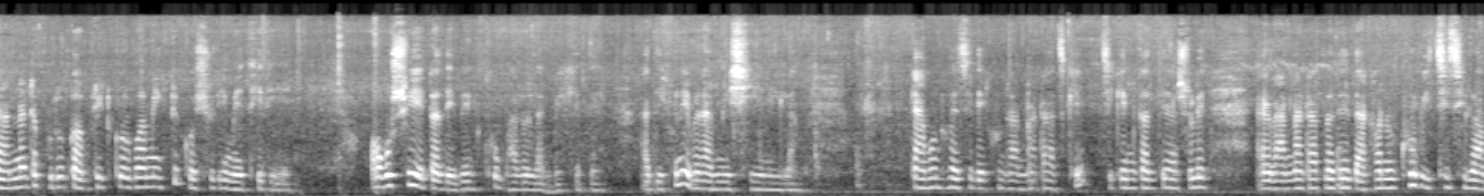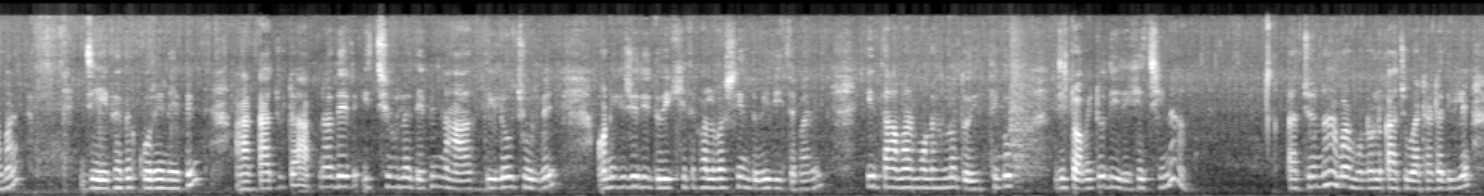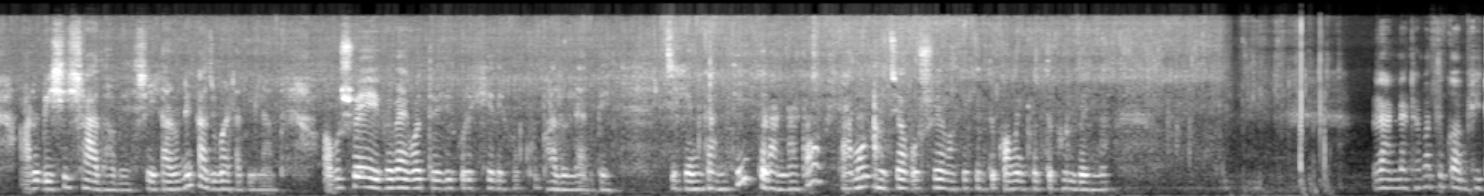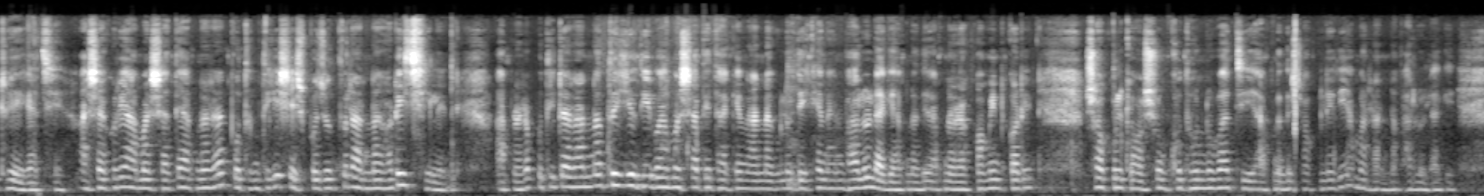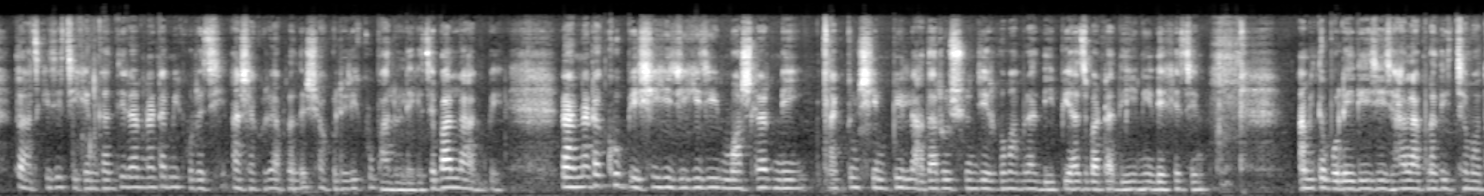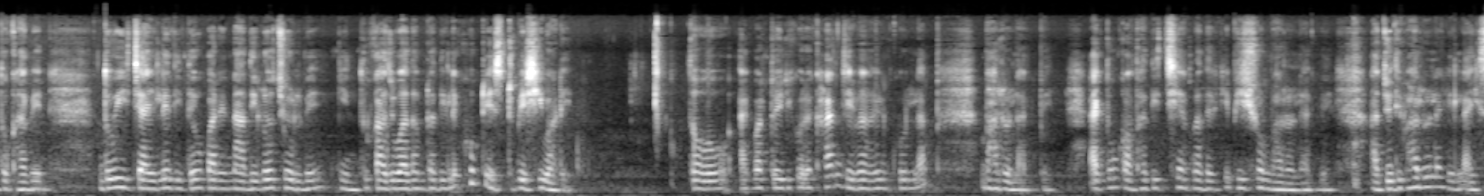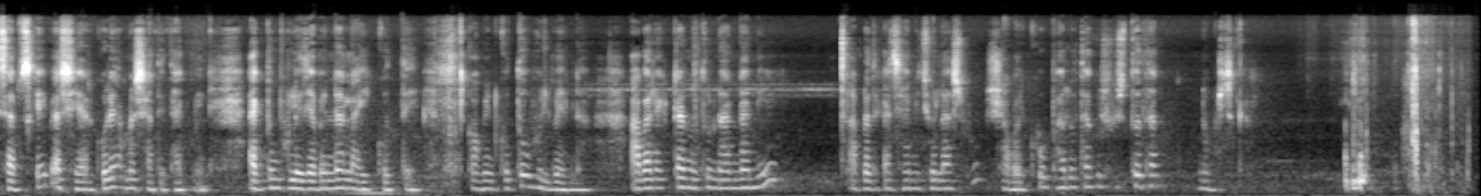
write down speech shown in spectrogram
রান্নাটা পুরো কমপ্লিট করব আমি একটু কসুরি মেথি দিয়ে। অবশ্যই এটা দেবেন, খুব ভালো লাগবে খেতে। আর দেখুন, এবার আমি মিশিয়ে নিলাম। কেমন হয়েছে দেখুন রান্নাটা আজকে? চিকেন কান্তি আসলে রান্নাটা আপনাদের দেখানোর খুব ইচ্ছে ছিল আমার যে এইভাবে করে নেবেন। আর কাজুটা আপনাদের ইচ্ছে হলে দেবেন, না দিলেও চলবে। অনেকে যদি দই খেতে ভালোবাসেন, দই দিতে পারেন। কিন্তু আমার মনে হলো দইয়ের থেকেও যে টমেটো দিয়ে রেখেছি না তার জন্য আমার মনে হলো কাজু বাটাটা দিলে আরও বেশি স্বাদ হবে, সেই কারণে কাজু বাটা দিলাম। অবশ্যই এইভাবে একবার তৈরি করে খেয়ে দেখুন, খুব ভালো লাগবে। চিকেন কান্তি রান্নাটা কেমন হয়েছে অবশ্যই আমাকে কিন্তু কমেন্ট করতে ভুলবেন না। রান্নাটা আমার তো কমপ্লিট হয়ে গেছে। আশা করি আমার সাথে আপনারা প্রথম থেকে শেষ পর্যন্ত রান্নাঘরেই ছিলেন। আপনারা প্রতিটা রান্নাতেই যদি বা আমার সাথে থাকেন, রান্নাগুলো দেখে নেন, ভালো লাগে আপনাদের, আপনারা কমেন্ট করেন। সকলকে অসংখ্য ধন্যবাদ যে আপনাদের সকলেরই আমার রান্না ভালো লাগে। তো আজকে যে চিকেন কান্তি রান্নাটা আমি করেছি, আশা করি আপনাদের সকলেরই খুব ভালো লেগেছে বা লাগবে। রান্নাটা খুব বেশি হিজি হিজি মশলার নেই, একদম সিম্পল আদা রসুন যেরকম আমরা দিই পেঁয়াজ বাটা দিয়ে নিয়ে দেখেছেন। আমি তো বলেই দিয়েছি, ঝাল আপনাদের ইচ্ছে মতো খাবেন। দই চাইলে দিতেও পারেন, না দিলেও চলবে, কিন্তু কাজু বাদামটা দিলে খুব টেস্ট বেশি বাড়ে। তো একবার তৈরি করে খান, যেভাবে আমি করলাম, ভালো লাগবে। একদম কথা দিচ্ছি আপনাদেরকে, ভীষণ ভালো লাগবে। আর যদি ভালো লাগে লাইক সাবস্ক্রাইব আর শেয়ার করে আমার সাথে থাকবেন। একদম ভুলে যাবেন না লাইক করতে কমেন্ট করতেও ভুলবেন না। আবার একটা নতুন রান্না নিয়ে আপনাদের কাছে আমি চলে আসব। সবাই খুব ভালো থাকুন, সুস্থ থাকুন। নমস্কার। Thank you.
